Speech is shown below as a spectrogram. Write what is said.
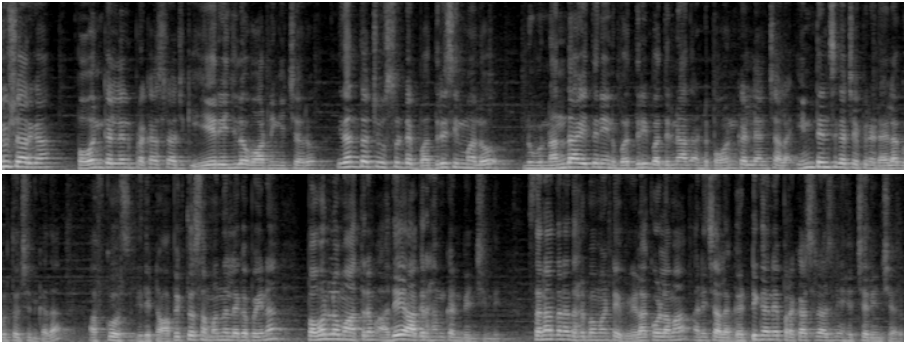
చూశారుగా? పవన్ కళ్యాణ్ ప్రకాష్ రాజ్కి ఏ రేంజ్లో వార్నింగ్ ఇచ్చారో? ఇదంతా చూస్తుంటే బద్రి సినిమాలో నువ్వు నందా అయితే నేను బద్రి బద్రీనాథ్ అంటే పవన్ కళ్యాణ్ చాలా ఇంటెన్స్గా చెప్పిన డైలాగ్ గుర్తొచ్చింది కదా? అఫ్ కోర్స్ ఇది టాపిక్తో సంబంధం లేకపోయినా పవన్లో మాత్రం అదే ఆగ్రహం కనిపించింది. సనాతన ధర్మం అంటే వేళాకోళమా అని చాలా గట్టిగానే ప్రకాష్ రాజ్ని హెచ్చరించారు.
